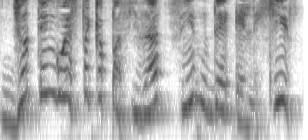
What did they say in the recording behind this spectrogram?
Yo tengo esta capacidad ¿sí? de elegir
